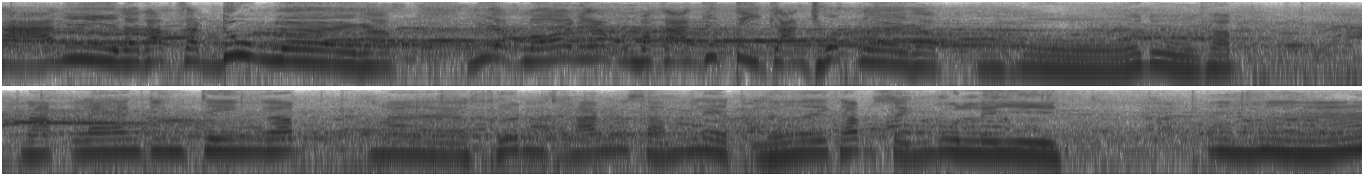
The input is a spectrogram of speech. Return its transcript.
ขานี่แหละครับสะดุ้งเลยครับ เรียบร้อยนะครับกรรมการยุติการชกเลยครับ โอ้โห ดูครับ หนักแรงจริงๆครับมาขึ้นชั้นสำเร็จเลยครับ สิงห์บุรีหือ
